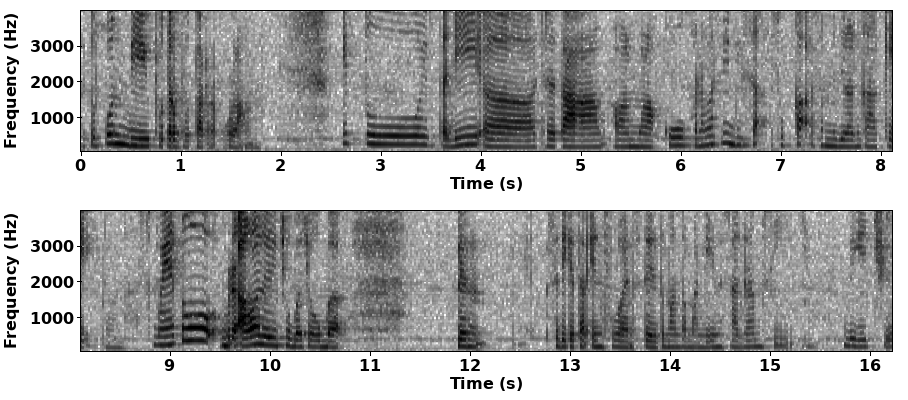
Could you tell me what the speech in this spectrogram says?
Itu pun diputar-putar ulang itu itu tadi uh, cerita awal mulaku kenapa sih bisa suka sama jalan kaki? Semuanya tuh berawal dari coba-coba. Dan sedikit terinfluence dari teman-teman di Instagram sih. Begitu.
